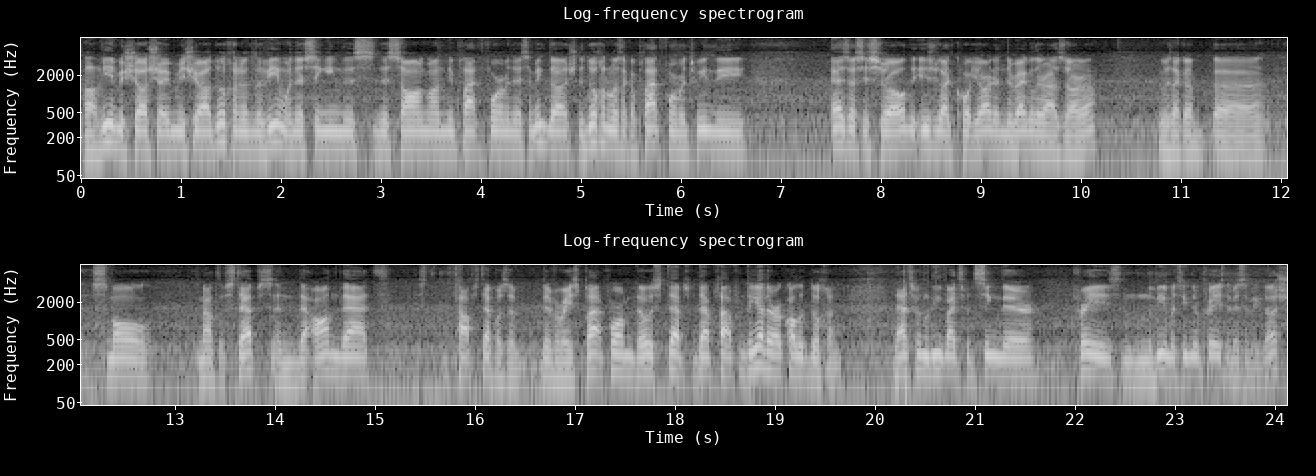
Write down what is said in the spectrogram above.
when they're singing this this song on the platform in the Hamikdash, the duchen was like a platform between the Ezras Yisrael, the Israelite courtyard, and the regular Azara. It was like a uh, small amount of steps, and on that the top step was a bit of a raised platform. Those steps with that platform together are called a duchen. That's when the Levites would sing their praise, the Levim would sing their praise in the Beis Hamikdash.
